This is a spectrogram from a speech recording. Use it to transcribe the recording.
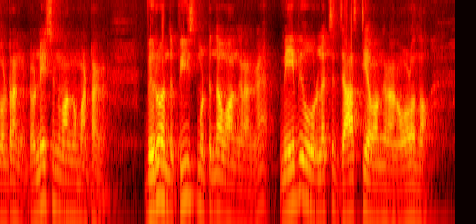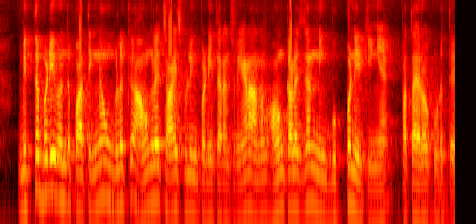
சொல்கிறாங்க டொனேஷன் வாங்க மாட்டாங்க. வெறும் அந்த ஃபீஸ் மட்டும்தான் வாங்குறாங்க. மேபி ஒரு லட்சம் ஜாஸ்தியாக வாங்குறாங்க அவ்வளோதான் மித்தபடி வந்து பார்த்தீங்கன்னா உங்களுக்கு அவங்களே சாய்ஸ் பில்லிங் பண்ணி தரேன்னு சொல்லி ஏன்னா அவங்க காலேஜ் தான் நீங்கள் புக் பண்ணியிருக்கீங்க பத்தாயிரரூவா கொடுத்து.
